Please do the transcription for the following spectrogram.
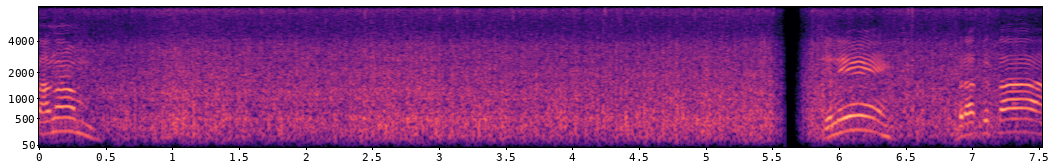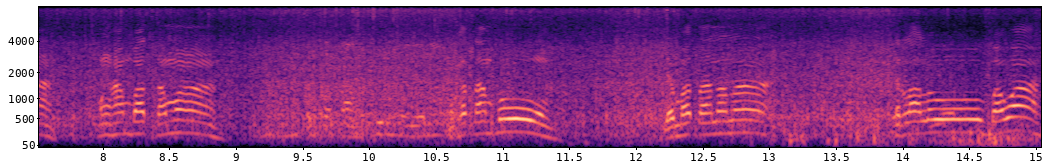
tanam. Ini berat kita menghambat nama. Ke tampung jembatan anak terlalu bawah.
